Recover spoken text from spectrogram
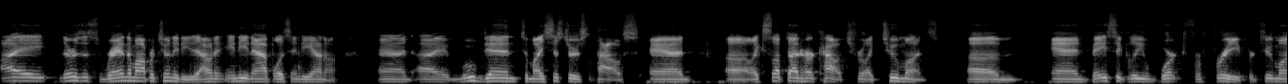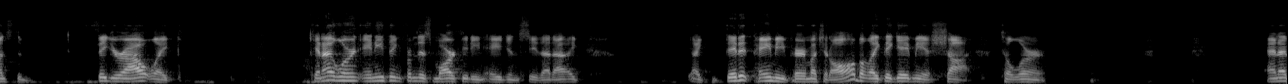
I there was this random opportunity down in Indianapolis, Indiana, and I moved in to my sister's house and uh, like slept on her couch for like two months, um, and basically worked for free for two months to figure out like, can I learn anything from this marketing agency that I like? They didn't pay me very much at all, but like they gave me a shot to learn, and I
